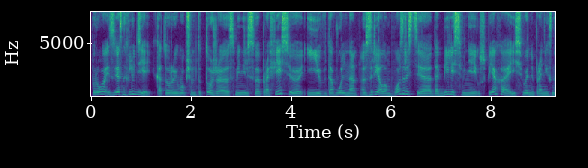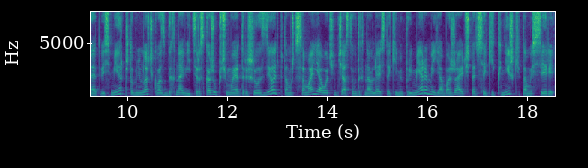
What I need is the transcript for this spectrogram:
про известных людей, которые, в общем-то, тоже сменили свою профессию и в довольно зрелом возрасте добились в ней успеха, и сегодня про них знает весь мир, чтобы немножечко вас вдохновить. Расскажу, почему я это решила сделать, потому что сама я очень часто вдохновляюсь такими примерами, я обожаю читать всякие книжки там из серии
